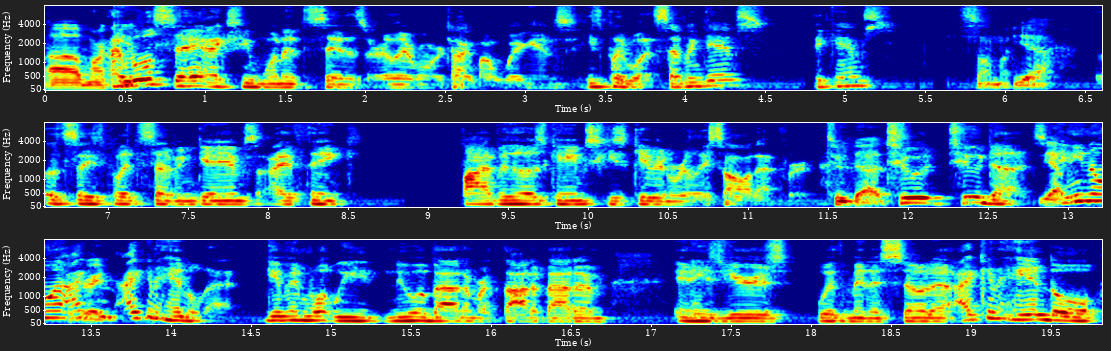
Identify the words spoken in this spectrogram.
Uh Mark I will say, I actually wanted to say this earlier when we were talking about Wiggins. He's played what seven games, eight games. somewhat, yeah. Let's say he's played seven games. I think five of those games he's given really solid effort. Two duds. Two two duds. Yep, and you know what? I can I can handle that. Given what we knew about him or thought about him in his years with Minnesota, I can handle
